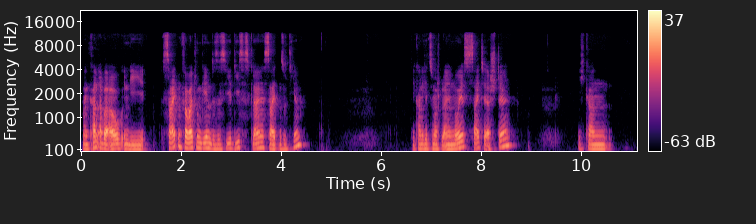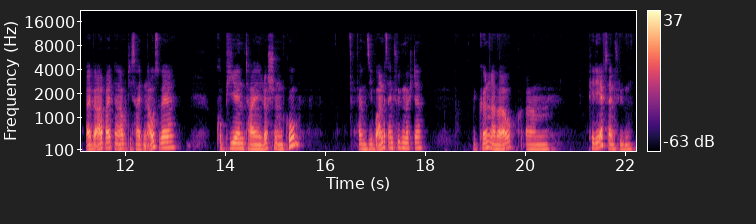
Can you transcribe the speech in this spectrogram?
Man kann aber auch in die Seitenverwaltung gehen. Das ist hier dieses kleine Seiten sortieren. Hier kann ich jetzt zum Beispiel eine neue Seite erstellen. Ich kann bei Bearbeiten dann auch die Seiten auswählen, kopieren, teilen, löschen und Co. Falls man sie woanders einfügen möchte. Wir können aber auch ähm, PDFs einfügen.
